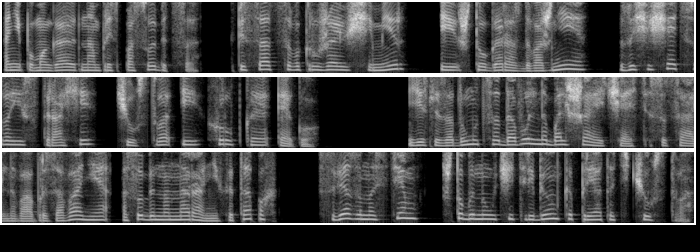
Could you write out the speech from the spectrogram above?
Они помогают нам приспособиться, вписаться в окружающий мир и, что гораздо важнее, защищать свои страхи, чувства и хрупкое эго. Если задуматься, довольно большая часть социального образования, особенно на ранних этапах, связана с тем, чтобы научить ребенка прятать чувства.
